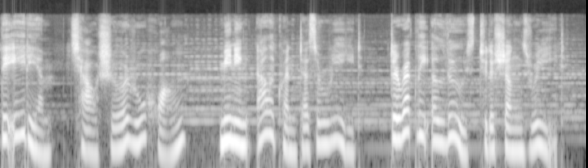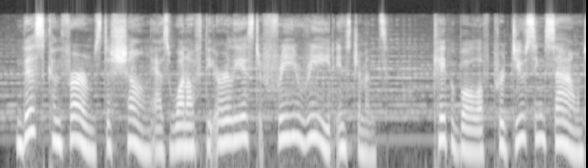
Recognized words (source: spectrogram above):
The idiom 巧舌如簧, meaning eloquent as a reed, directly alludes to the sheng's reed. This confirms the sheng as one of the earliest free reed instruments, capable of producing sound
